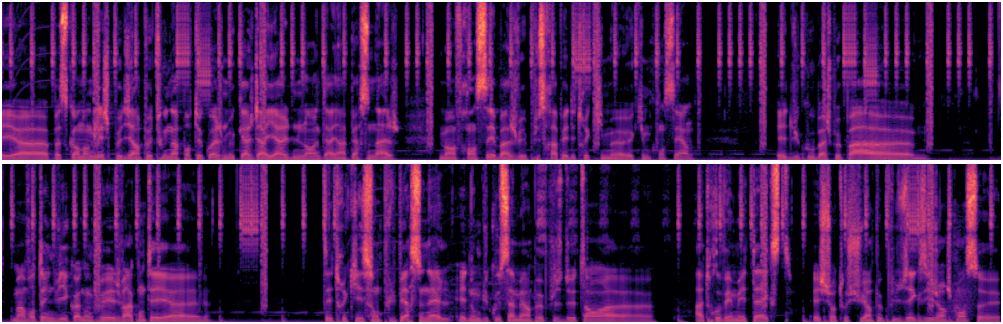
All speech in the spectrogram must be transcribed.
Et euh, parce qu'en anglais, je peux dire un peu tout et n'importe quoi, je me cache derrière une langue, derrière un personnage. Mais en français, bah, je vais plus rapper des trucs qui me, qui me concernent. Et du coup, bah, je peux pas euh, m'inventer une vie, quoi. Donc, je vais, je vais raconter euh, des trucs qui sont plus personnels. Et donc, du coup, ça met un peu plus de temps euh, à trouver mes textes. Et surtout, je suis un peu plus exigeant, je pense, euh,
